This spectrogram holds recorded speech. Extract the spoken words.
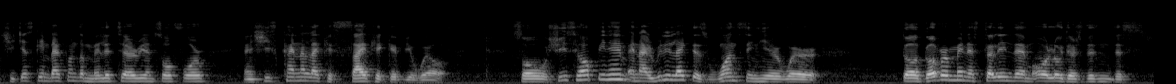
she just came back from the military and so forth, and she's kind of like his sidekick, if you will. So she's helping him, and I really like this one scene here where the government is telling them, "Oh, look, there's this this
